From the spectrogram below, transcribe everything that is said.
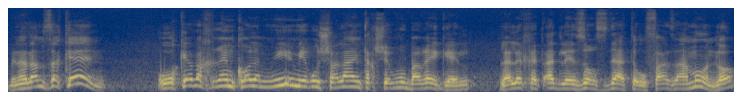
בן אדם זקן, הוא עוקב אחריהם כל... מירושלים, תחשבו ברגל, ללכת עד לאזור שדה התעופה, זה המון, לא?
